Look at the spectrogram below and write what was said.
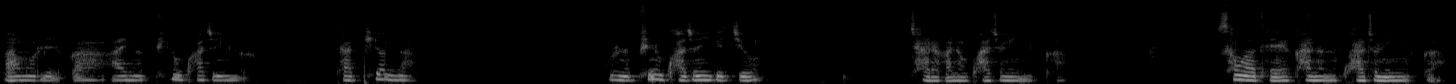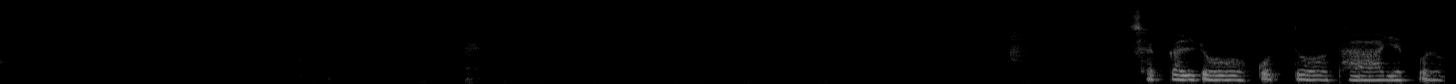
망울일까? 아니면 피는 과정인가? 다 피었나? 우리는 피는 과정이겠죠 자라가는 과정이니까 성화돼 가는 과정이니까 색깔도 꽃도 다 예뻐요.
